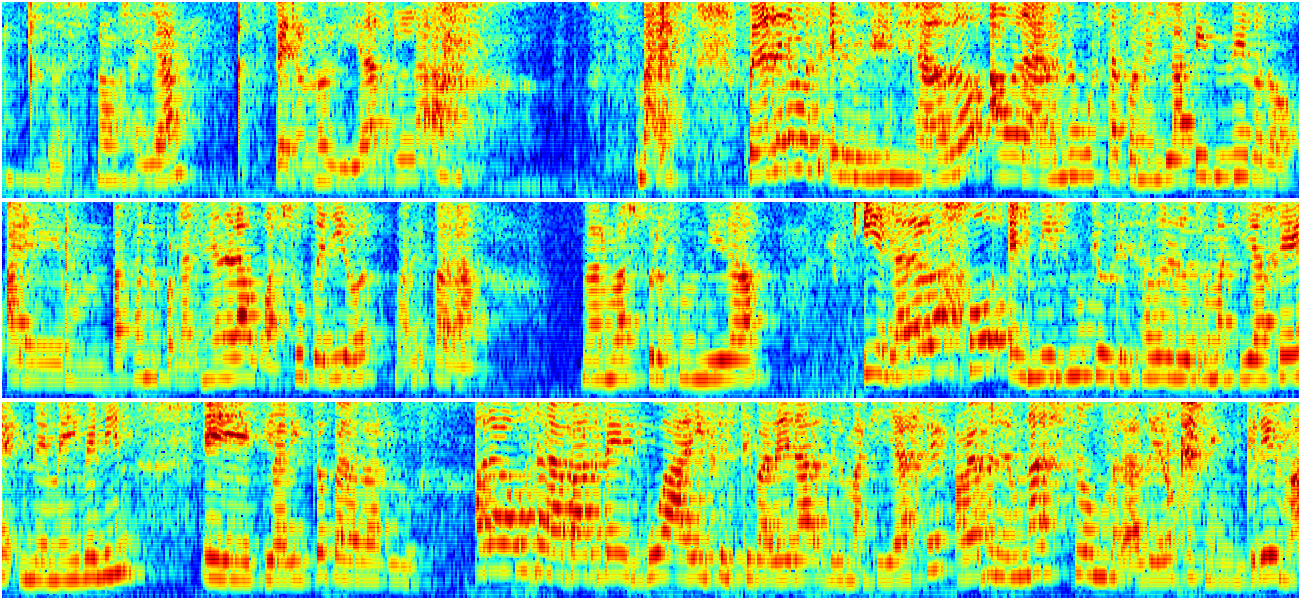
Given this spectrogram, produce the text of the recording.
Entonces vamos allá. Espero no liarla. Vale, pues ya tenemos el delineado. Ahora a mí me gusta con el lápiz negro em, pasarme por la línea del agua superior, ¿vale? Para dar más profundidad. Y en la de abajo el mismo que he utilizado en el otro maquillaje de Maybelline, eh, clarito para dar luz. Ahora vamos a la parte guay festivalera del maquillaje. Voy a poner una sombra de ojos en crema,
